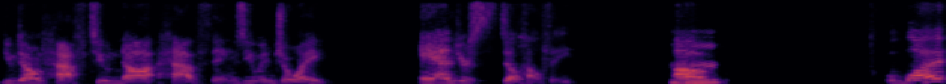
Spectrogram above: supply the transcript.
you don't have to not have things you enjoy and you're still healthy. Mm-hmm. Um what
